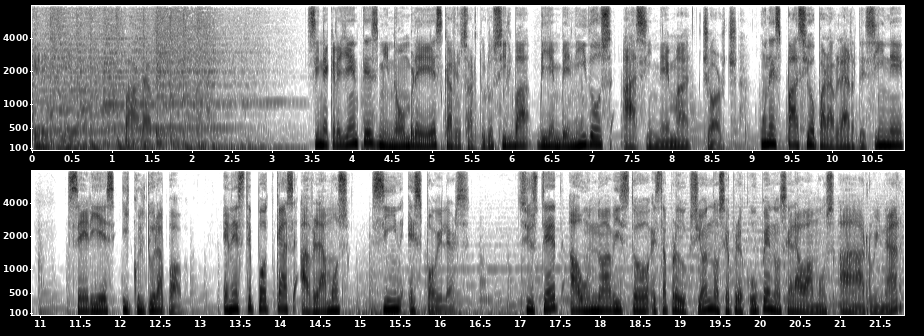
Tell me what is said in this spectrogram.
Creer para ver. Cinecreyentes, mi nombre es Carlos Arturo Silva. Bienvenidos a Cinema George, un espacio para hablar de cine, series y cultura pop. En este podcast hablamos sin spoilers. Si usted aún no ha visto esta producción, no se preocupe, no se la vamos a arruinar.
